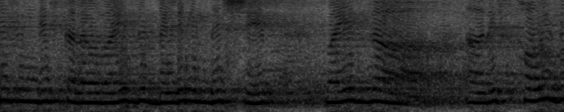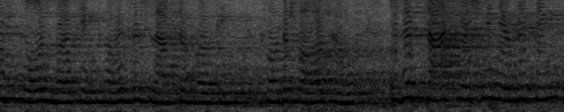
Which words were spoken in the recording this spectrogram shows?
this in this color? Why is this building in this shape? Why is uh, uh, this? How is this phone working? How is this laptop working? How the power comes? You just start questioning everything.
